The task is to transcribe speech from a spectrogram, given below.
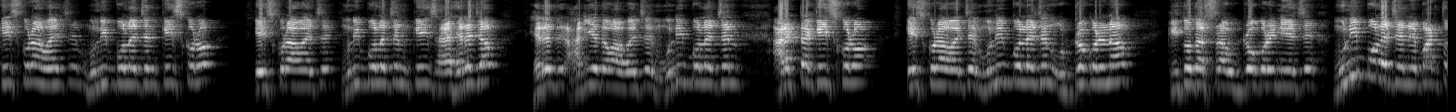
কেস করা হয়েছে। মুনিপ বলেছেন কেস করো। কেস করা হয়েছে। মুনিপ বলেছেন কেস হেরে যাও। হেরে হারিয়ে দেওয়া হয়েছে। মুনিপ বলেছেন, আরেকটা কেস করো। কেস করা হয়েছে। মুনিপ বলেছেন, উড্র করে নাও। কৃতদাসরা উড্র করে নিয়েছে। মুনিপ বলেছেন, এবার তো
